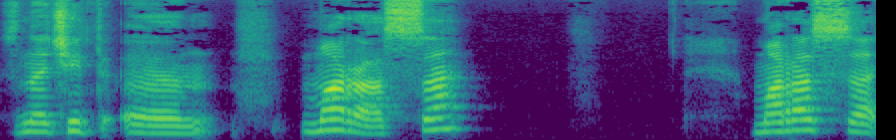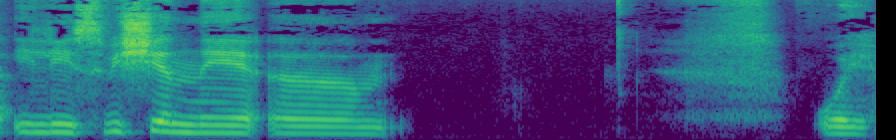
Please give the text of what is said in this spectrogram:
Значит, э, Мараса, Мараса или священные, э, ой,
